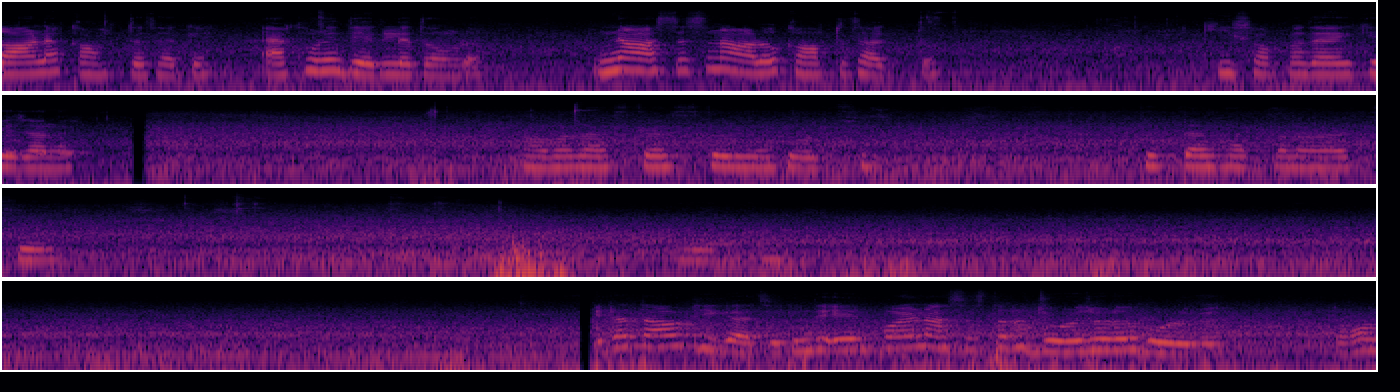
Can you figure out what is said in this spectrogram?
গা না কাঁপতে থাকে। এখনই দেখলে তোমরা। না, আস্তে আস্তে না আরও কাঁপতে থাকতো। কি স্বপ্ন দেখে কে জানে। আবার আস্তে আস্তে এমনি করছে। টুকটাক হাত পা নাড়াচ্ছে। এটা তাও ঠিক আছে, কিন্তু এরপরে না আস্তে আস্তে আরও জোরে জোরে করবে। তখন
